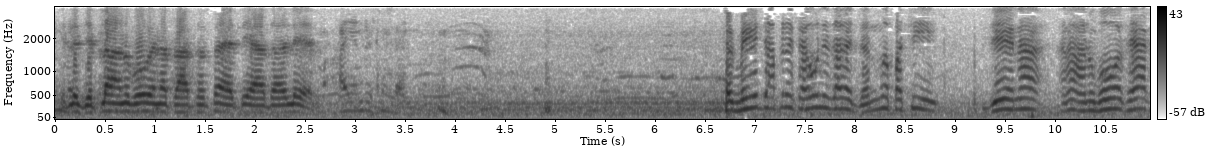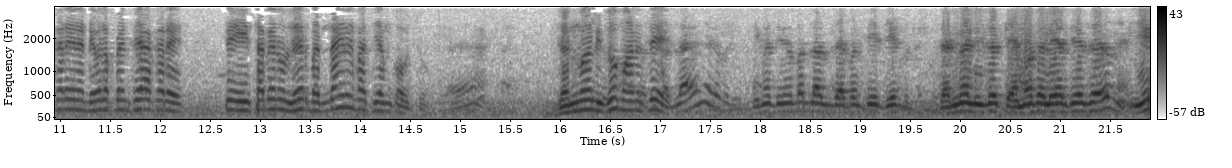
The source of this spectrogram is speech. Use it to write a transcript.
એટલે જેટલા અનુભવ એના પ્રાપ્ત થાય તે આધાર લે. મેં જ આપણે કહ્યું ને દાદા જન્મ પછી જે એના એના અનુભવો થયા કરે એના ડેવલપમેન્ટ થયા કરે તે હિસાબે એનું લેર બદલાય ને પછી એમ કઉ છું. જન્મ લીધો માણસે. ધીમે ધીમે બદલાતું જાય પણ તે જે જન્મ લીધો તેમાં તો લેર છે ને. એ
